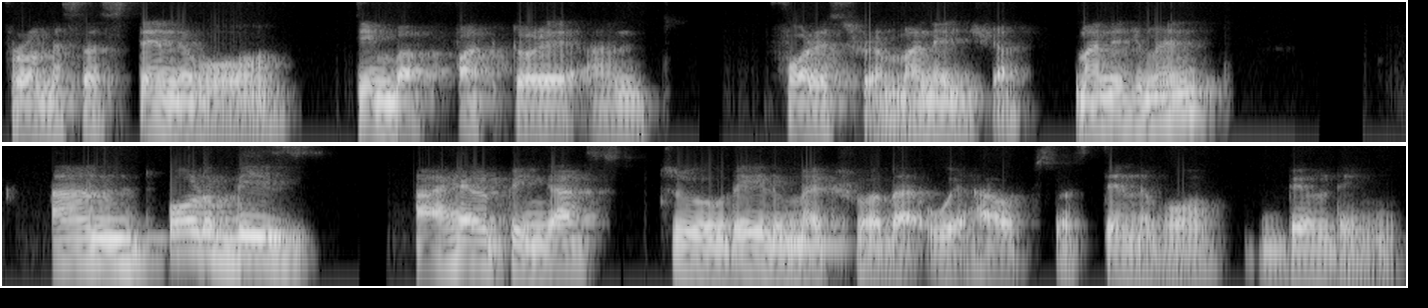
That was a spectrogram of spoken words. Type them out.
from a sustainable timber factory and forestry manager, management. And all of these are helping us to really make sure that we have sustainable building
